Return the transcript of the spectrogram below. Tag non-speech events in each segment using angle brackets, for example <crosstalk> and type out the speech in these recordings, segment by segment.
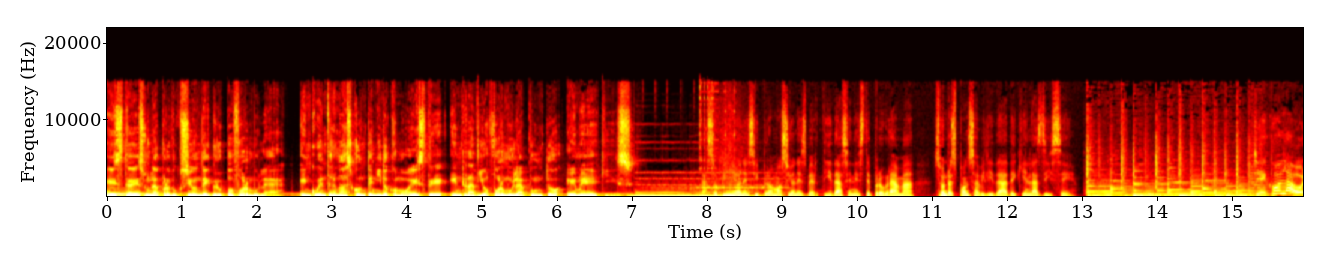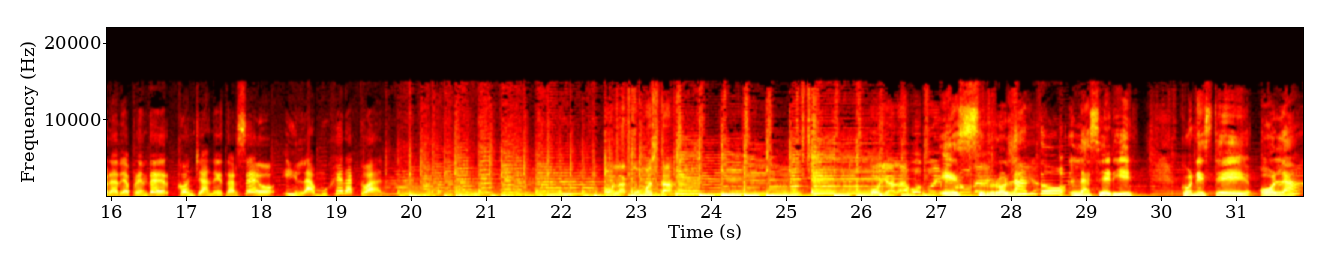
Esta es una producción de Grupo Fórmula. Encuentra más contenido como este en radioformula.mx. Las opiniones y promociones vertidas en este programa son responsabilidad de quien las dice. Llegó la hora de aprender con Janet Arceo y la mujer actual. Hola, ¿cómo está? Hoy alabo tu Es imprudencia. Rolando la serie. Con este Hola,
